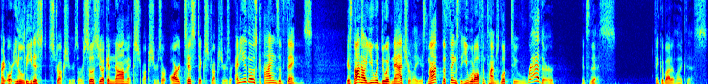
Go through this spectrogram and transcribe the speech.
right? Or elitist structures, or socioeconomic structures, or artistic structures, or any of those kinds of things. It's not how you would do it naturally. It's not the things that you would oftentimes look to. Rather, it's this. Think about it like this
